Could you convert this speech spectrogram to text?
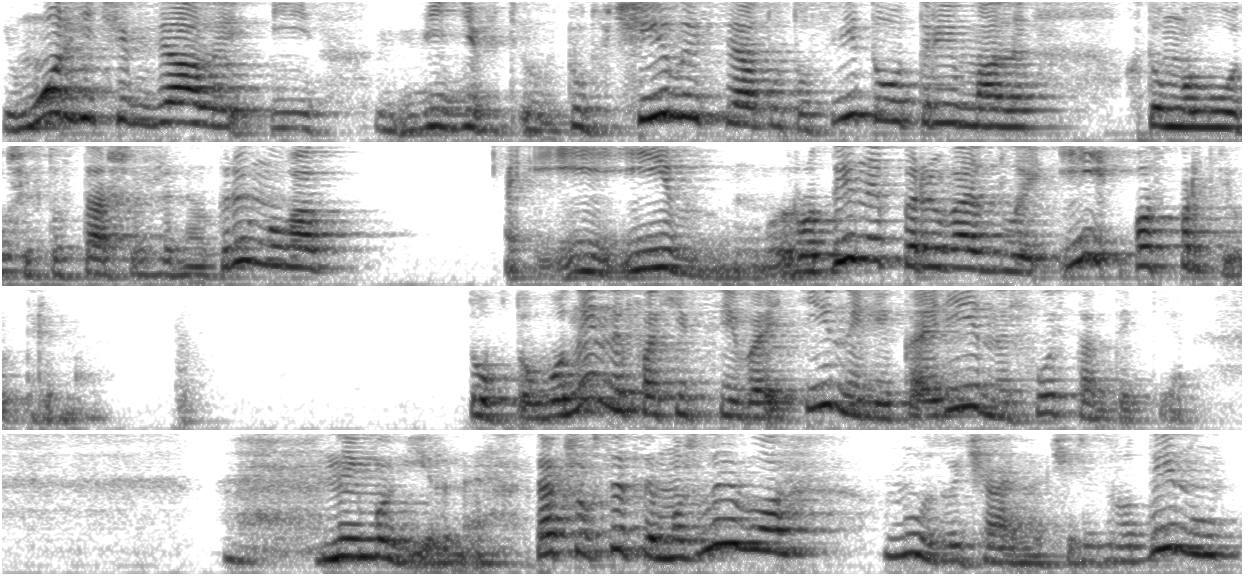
і моргічі взяли, і від, тут вчилися, тут освіту отримали. Хто молодший, хто старший вже не отримував. І, і родини перевезли, і паспорти отримали. Тобто вони не фахівці в ІТ, не лікарі, не щось там таке неймовірне. Так що все це можливо, ну, звичайно, через родину,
